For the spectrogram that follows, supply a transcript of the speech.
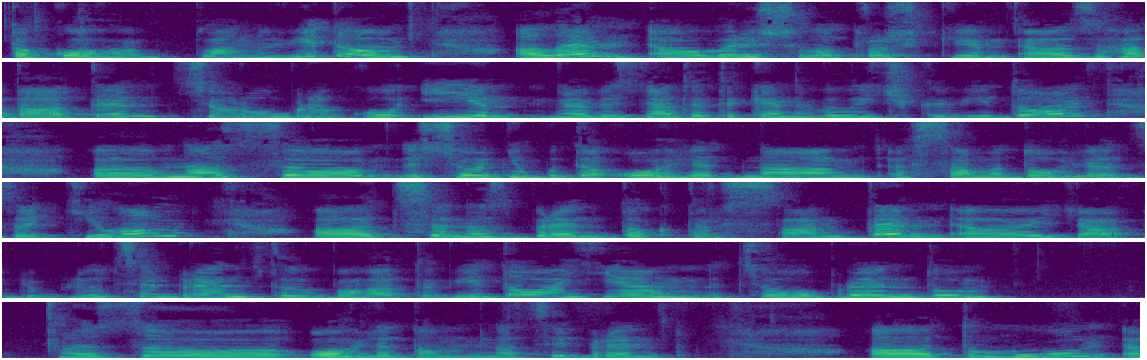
такого плану відео. Але е, вирішила трошки е, згадати цю рубрику і відзняти таке невеличке відео. В нас сьогодні буде огляд на саме догляд за тілом. Це у нас бренд Dr. Sante. Е, Я люблю цей бренд, багато відео є цього бренду з оглядом на цей бренд. Е, Тому е,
